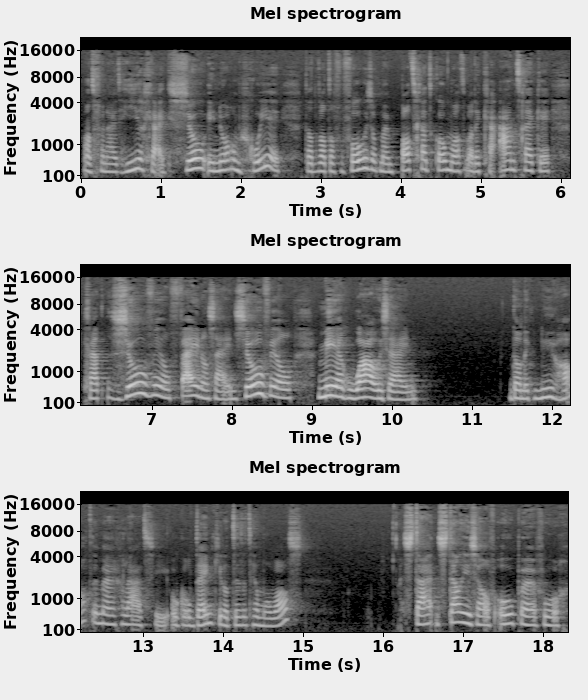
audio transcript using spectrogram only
Want vanuit hier ga ik zo enorm groeien. Dat wat er vervolgens op mijn pad gaat komen, wat, wat ik ga aantrekken, gaat zoveel fijner zijn. Zoveel meer wauw zijn. Dan ik nu had in mijn relatie. Ook al denk je dat dit het helemaal was. Sta, stel jezelf open voor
